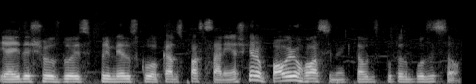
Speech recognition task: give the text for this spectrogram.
E aí deixou os dois primeiros colocados passarem. Acho que era o Power e o Rossi, né, que estavam disputando posição.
